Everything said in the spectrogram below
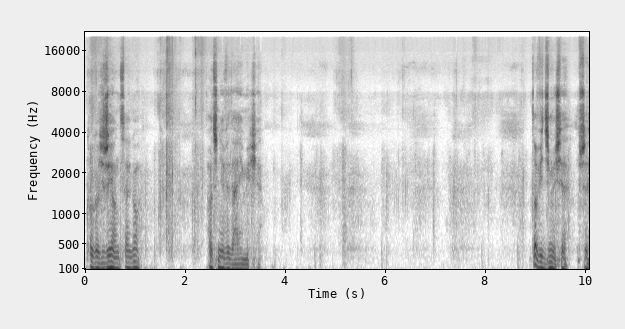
kogoś żyjącego. Choć nie wydaje mi się. To widzimy się przy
